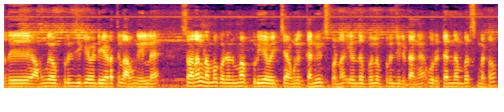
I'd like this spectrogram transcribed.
அது அவங்க புரிஞ்சிக்க வேண்டிய இடத்துல அவங்க இல்லை. ஸோ அதனால் நம்ம கொஞ்சமாக புரிய வச்சு அவங்களுக்கு கன்வின்ஸ் பண்ணோம் இருந்த போலும் புரிஞ்சுக்கிட்டாங்க. ஒரு டென் நம்பர்ஸ் மட்டும்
